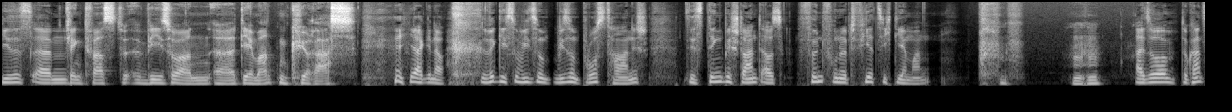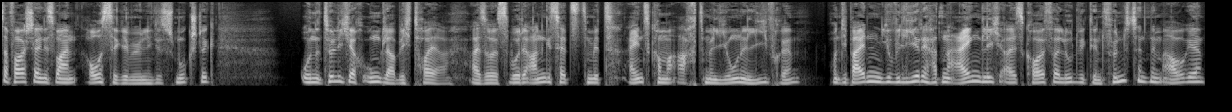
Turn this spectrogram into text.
Dieses, ähm, Klingt fast wie so ein äh, Diamantenkürass. ja, genau. Wirklich so wie, so wie so ein Brustharnisch. Das Ding bestand aus 540 Diamanten. mhm. Also, du kannst dir vorstellen, es war ein außergewöhnliches Schmuckstück und natürlich auch unglaublich teuer. Also, es wurde angesetzt mit 1,8 Millionen Livre. Und die beiden Juweliere hatten eigentlich als Käufer Ludwig XV. im Auge,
